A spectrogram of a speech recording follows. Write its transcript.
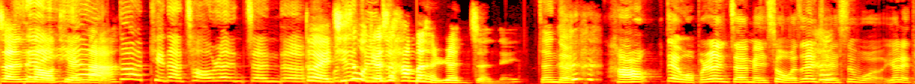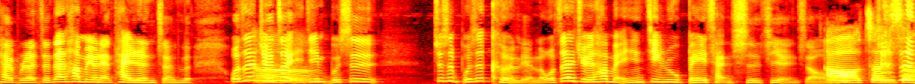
真哦！天哪，对啊，天哪，超认真的。对，其实我觉得是他们很认真诶，真的。好，对，我不认真，没错，我真的觉得是我有点太不认真，但他们有点太认真了。我真的觉得这已经不是。就是不是可怜了，我真的觉得他们已经进入悲惨世界，你知道吗？哦，真的。就是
